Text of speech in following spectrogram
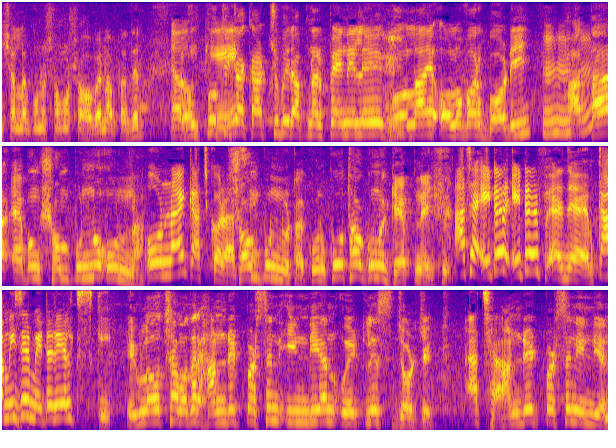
ইনশাল্লাহ কোনো সমস্যা হবে না আপনাদের। এবং. প্রতিটা কারচুপির আপনার প্যানেলে গলায় অল ওভার বডি হাতা এবং সম্পূর্ণ ওন্না ওড়নায় কাজ করা আছে। সম্পূর্ণটা কোন কোথাও কোনো গ্যাপ নেই। আচ্ছা এটার এটার কামিজের মেটেরিয়ালস কি? এগুলো হচ্ছে আমাদের hundred percent Indian weightless georgette. আচ্ছা। হান্ড্রেড পার্সেন্ট ইন্ডিয়ান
